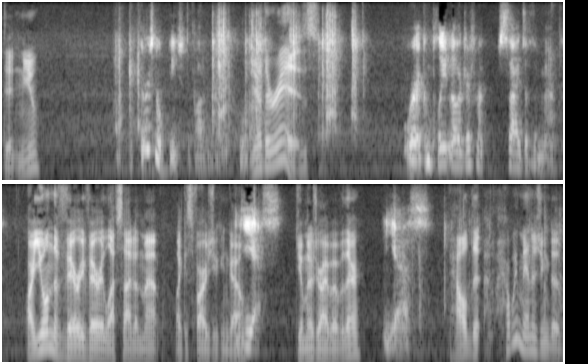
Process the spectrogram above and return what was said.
Didn't you? There is no beach at the bottom right corner. Yeah, there is. We're at complete and other different sides of the map. Are you on the very, very left side of the map? Like as far as you can go? Yes. Do you want me to drive over there? Yes. How did how are we managing to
